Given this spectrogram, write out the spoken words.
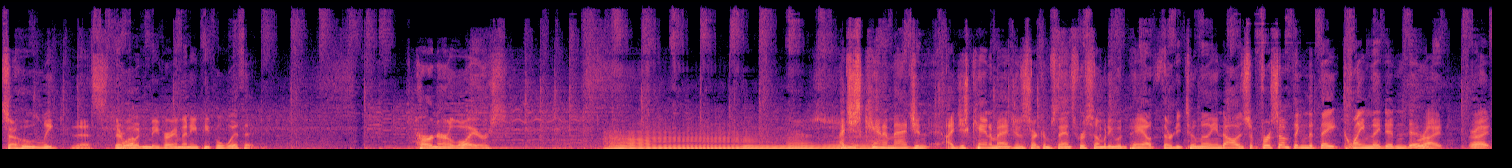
So who leaked this? There Well- wouldn't be very many people with it. Her and her lawyers. Um, I just can't imagine. I just can't imagine a circumstance where somebody would pay out thirty-two million dollars for something that they claim they didn't do. Right, right.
